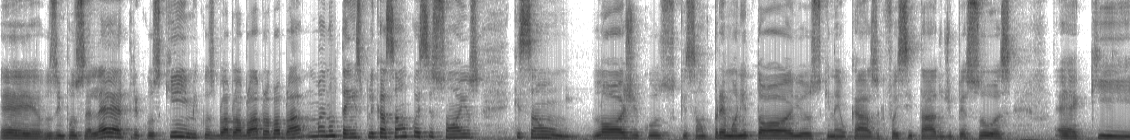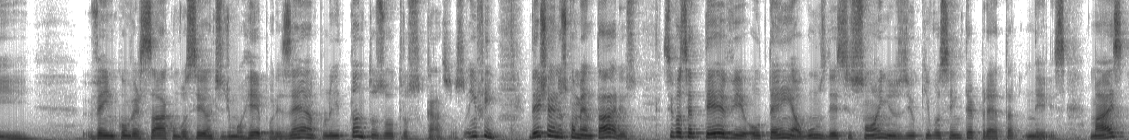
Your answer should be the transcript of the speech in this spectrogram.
é, os impulsos elétricos, químicos, blá blá blá blá blá blá, mas não tem explicação com esses sonhos que são lógicos, que são premonitórios, que nem o caso que foi citado de pessoas é, que vem conversar com você antes de morrer, por exemplo, e tantos outros casos. Enfim, deixa aí nos comentários se você teve ou tem alguns desses sonhos e o que você interpreta neles. Mas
